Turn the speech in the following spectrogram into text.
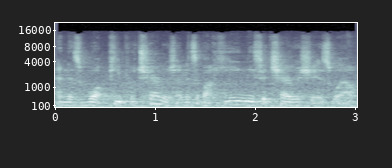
and it's what people cherish and it's about he needs to cherish it as well.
